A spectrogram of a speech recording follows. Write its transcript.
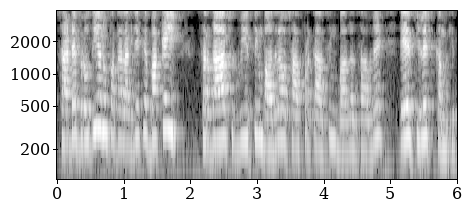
ਸਾਡੇ ਵਿਰੋਧੀਆਂ ਨੂੰ ਪਤਾ ਲੱਗ ਜਾਏ ਕਿ ਵਾਕਈ ਸਰਦਾਰ ਸੁਖਬੀਰ ਸਿੰਘ ਬਾਦਲ ਔਰ ਸਾਹਿਬ ਪ੍ਰਕਾਸ਼ ਸਿੰਘ ਬਾਦਲ ਸਾਹਿਬ ਨੇ ਇਸ ਜ਼ਿਲ੍ਹੇ 'ਚ ਕੰਮ ਕੀਤੇ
